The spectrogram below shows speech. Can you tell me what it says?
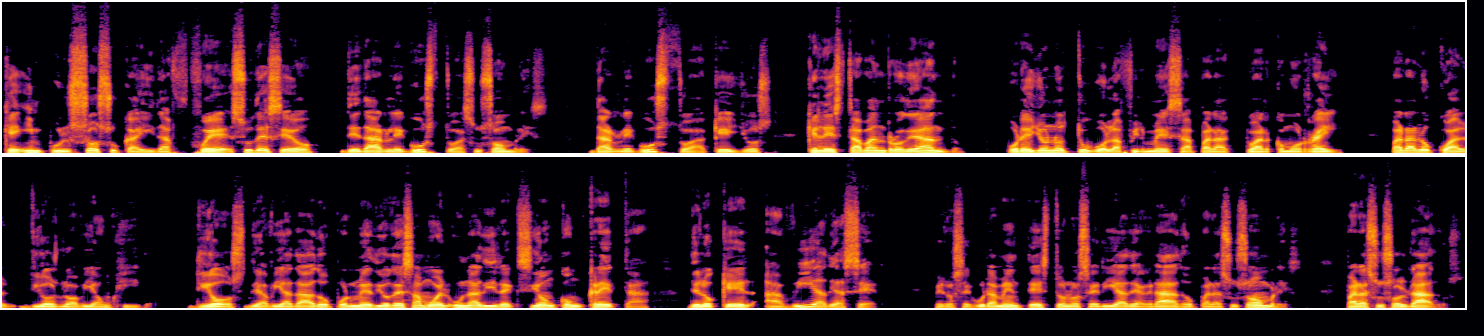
que impulsó su caída fue su deseo de darle gusto a sus hombres, darle gusto a aquellos que le estaban rodeando, por ello no tuvo la firmeza para actuar como rey, para lo cual Dios lo había ungido. Dios le había dado por medio de Samuel una dirección concreta de lo que él había de hacer, pero seguramente esto no sería de agrado para sus hombres, para sus soldados.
